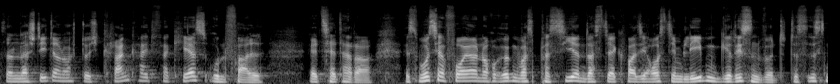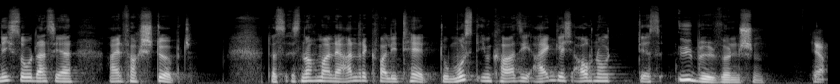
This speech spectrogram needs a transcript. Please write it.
sondern da steht ja noch durch Krankheit, Verkehrsunfall etc. Es muss ja vorher noch irgendwas passieren, dass der quasi aus dem Leben gerissen wird. Das ist nicht so, dass er einfach stirbt. Das ist nochmal eine andere Qualität. Du musst ihm quasi eigentlich auch noch das Übel wünschen. Ja.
